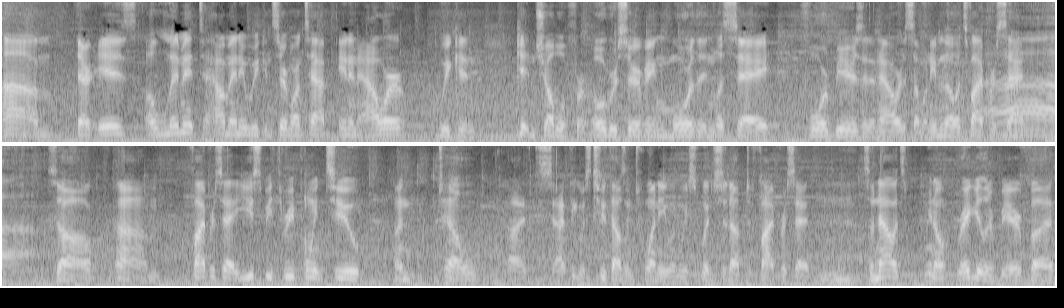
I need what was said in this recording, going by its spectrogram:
Um, there is a limit to how many we can serve on tap in an hour. We can get in trouble for over serving more than let's say four beers in an hour to someone, even though it's five percent. Ah, So um, five percent. It used to be three point two until uh, I think it was 2020 when we switched it up to five percent. Mm-hmm. So now it's you know regular beer, but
